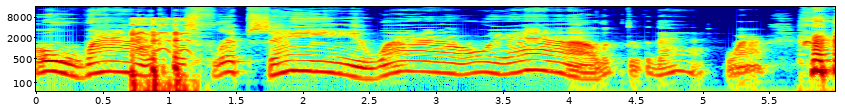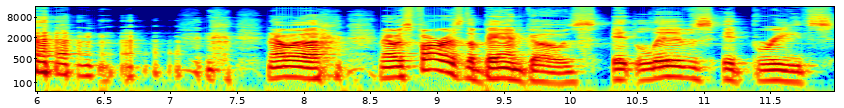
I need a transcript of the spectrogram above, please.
Oh wow, look at those flips. Hey, wow, oh yeah, look look at that. Wow. now uh now as far as the band goes, it lives, it breathes.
